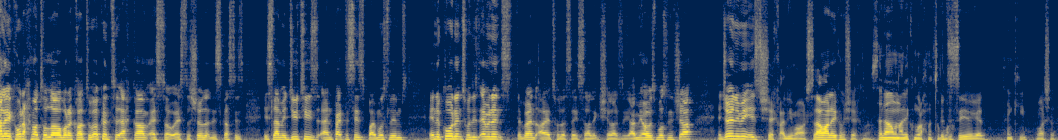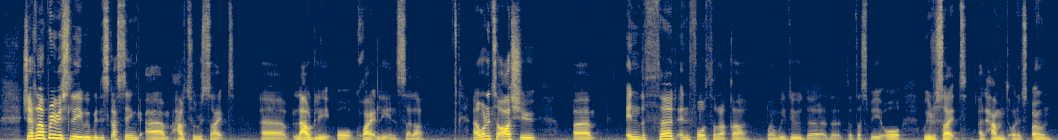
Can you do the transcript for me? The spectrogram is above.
Alaikum rahmatullahi wa barakatuh. Welcome to Ahkam SOS, the show that discusses Islamic duties and practices by Muslims in accordance with His Eminence, the Grand Ayatollah Sayyid Sadiq Shirazi. I'm your host, Muslim Shah, and joining me is Sheikh Ali Ma'ar. Assalamu alaikum, Sheikh. Assalamu alaikum wa Good to see you again. Thank you. MashaAllah. Sheikhna, previously we've been discussing um, how to recite uh, loudly or quietly in Salah. And I wanted to ask you, um, in the third and fourth rak'ah, when we do the, the, the tasbih or we recite Alhamd on its own,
